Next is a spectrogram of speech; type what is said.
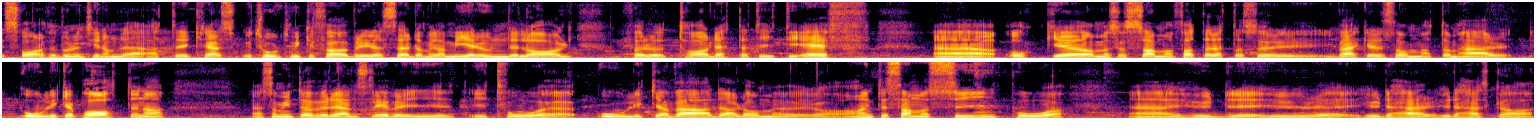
svarar förbundet till om det att det krävs otroligt mycket förberedelser. De vill ha mer underlag för att ta detta till ITF. Eh, och eh, om jag ska sammanfatta detta så verkar det som att de här olika parterna eh, som inte är överens lever i, i två olika världar. De har inte samma syn på hur, det, hur, hur, det här, hur, det här ska,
